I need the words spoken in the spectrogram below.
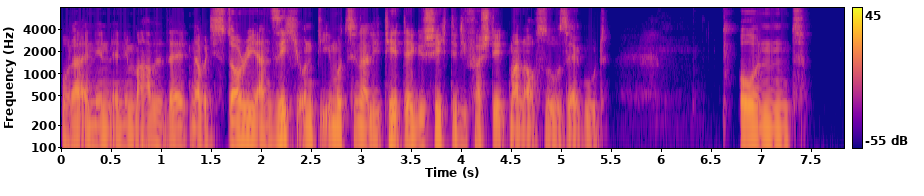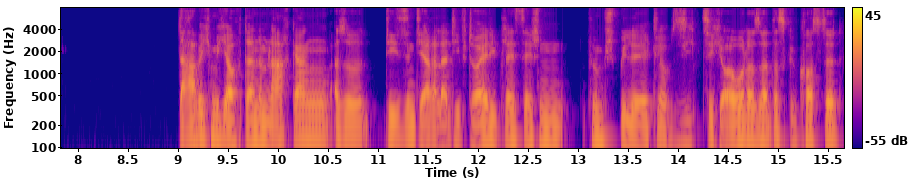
oder in den, in den Marvel-Welten, aber die Story an sich und die Emotionalität der Geschichte, die versteht man auch so sehr gut. Und da habe ich mich auch dann im Nachgang, also die sind ja relativ teuer, die PlayStation 5 Spiele, ich glaube 70 Euro oder so hat das gekostet.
